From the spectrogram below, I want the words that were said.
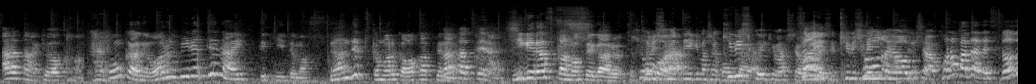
新たな凶悪犯。今回はね、悪びれてないって聞いてます。なんで捕まるか分かってない。分かってない。逃げ出す可能性がある。今日は取り締まっていきましょう今回は。厳しくいきましょう。そうです厳しめに。今日の容疑者はこの方です。どうぞ。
